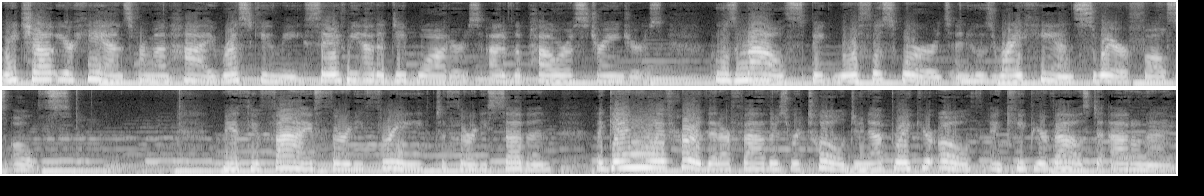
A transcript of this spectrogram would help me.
Reach out your hands from on high, rescue me, save me out of deep waters, out of the power of strangers, whose mouths speak worthless words and whose right hands swear false oaths. Matthew 5:33 to 37. Again you have heard that our fathers were told, Do not break your oath and keep your vows to Adonai.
